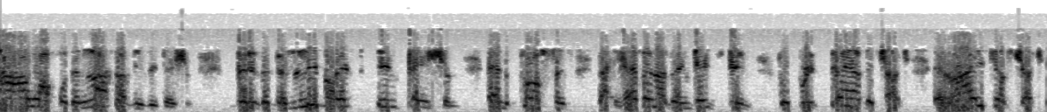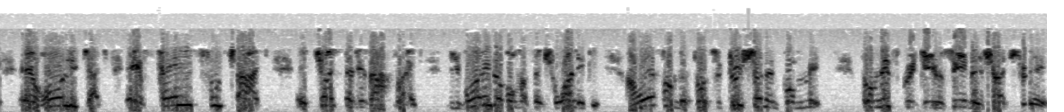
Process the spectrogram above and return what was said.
hour for the latter visitation. There is a deliberate intention and process that heaven has engaged in to prepare the church, a righteous church, a holy church, a faithful church, a church that is upright, devoid of homosexuality, away from the prostitution and commit, promiscuity you see in the church today.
